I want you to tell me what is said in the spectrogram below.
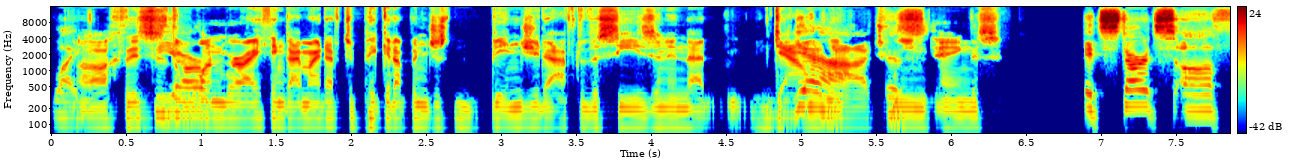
like, Ugh, this is the one where I think I might have to pick it up and just binge it after the season in that down Yeah, between things. It starts off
